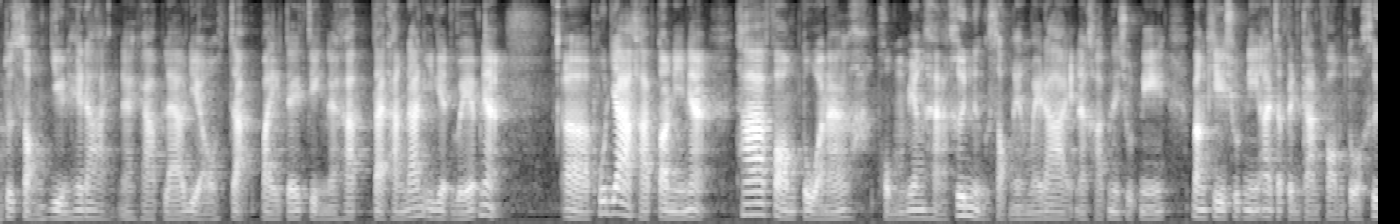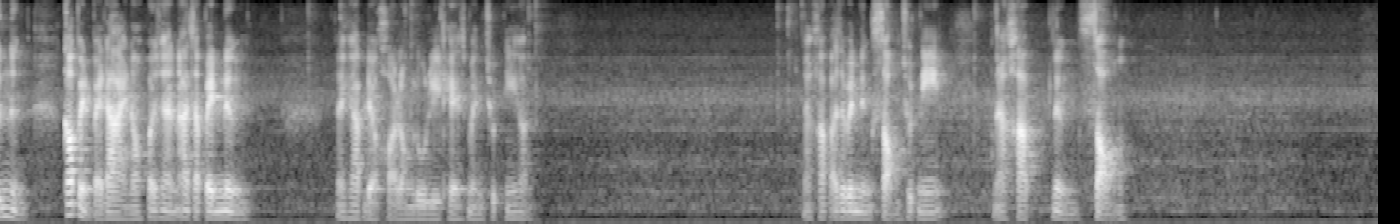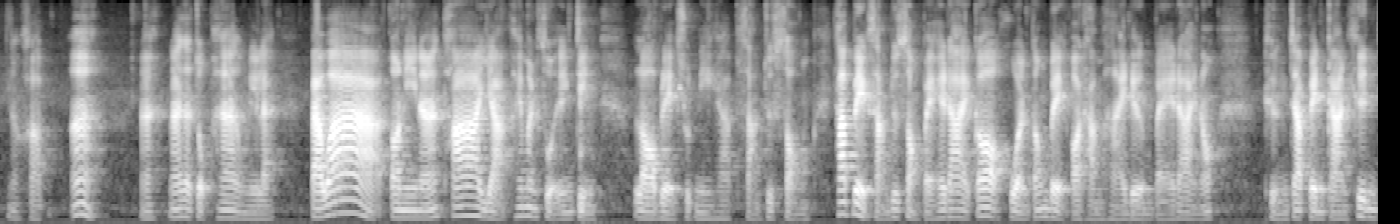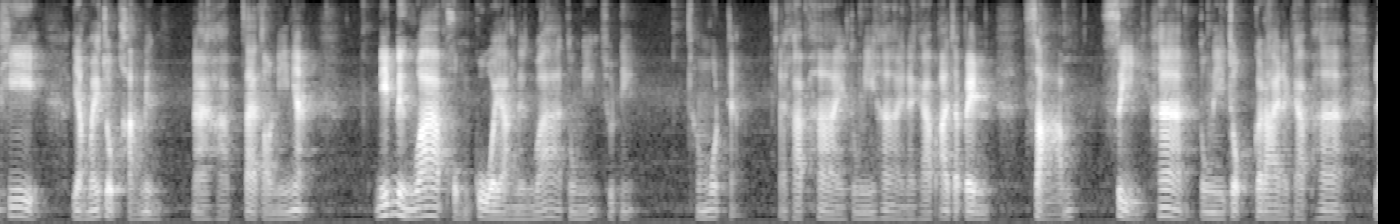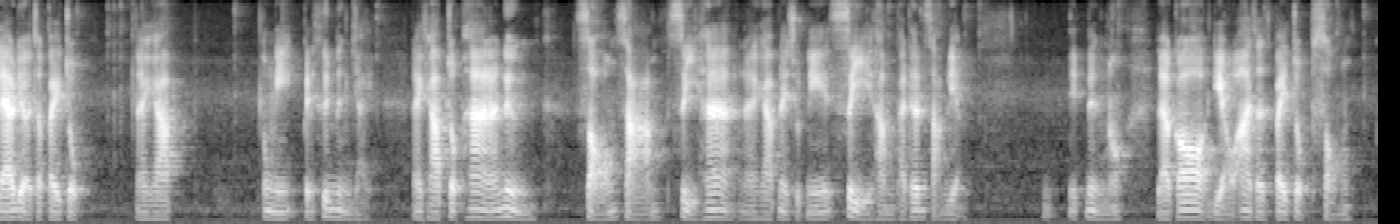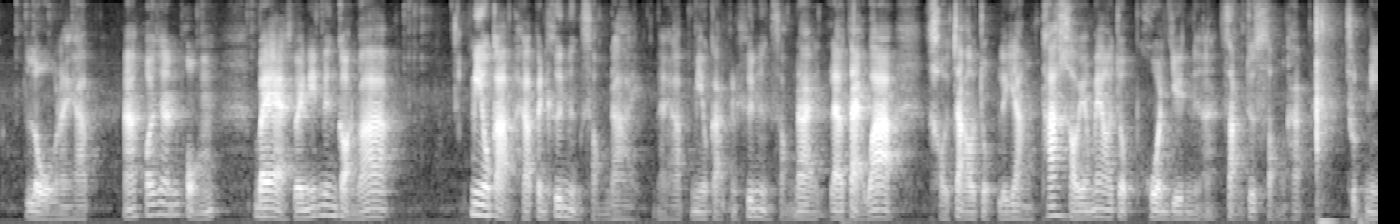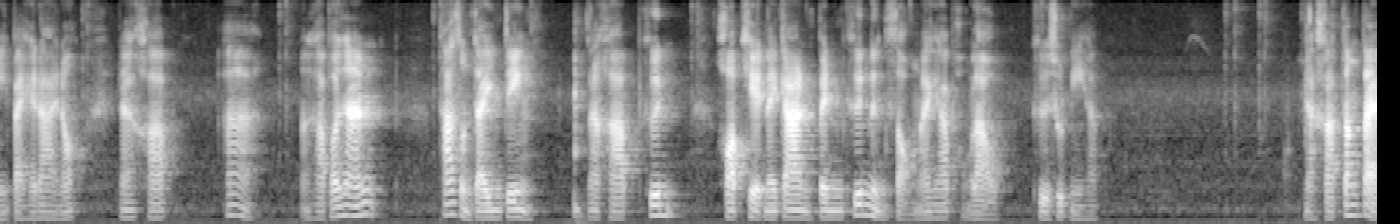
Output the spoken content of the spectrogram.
3.2 ยืนให้ได้นะครับ แล้วเดี๋ยวจะไปได้จริงนะครับ แต่ทางด้าน e l i o t Wave เนี่ยพูดยากครับ ตอนนี้เนี่ย ถ้าฟอร์มตัวนะ ผมยังหาขึ้น 1 2 ยังไม่ได้นะครับ ในชุดนี้ บางทีชุดนี้อาจจะเป็นการฟอร์มตัวขึ้น 1 ก็เป็นไปได้เนาะเพราะฉะนั้นอาจจะเป็น1นะครับเดี๋ยวขอลองดู retestment ชุดนี้ก่อนนะครับอาจจะเป็น 1 2 ชุดนี้นะครับ 1 2นะครับอะนะน่าจะจบ 5 ตรงนี้แหละแปลว่าตอนนี้นะ ถ้าอยากให้มันสวยจริง ๆ รอเบรกชุดนี้ครับ 3.2 ถ้าเบรก 3.2 ไปให้ได้ ก็ควรต้องเบรกออทำไฮเดิมไปให้ได้เนาะถึงจะเป็นการขึ้นที่ยังไม่จบขาหนึ่ง นะครับ แต่ตอนนี้เนี่ยนิดนึงว่าผมกลัวอย่างหนึ่งว่าตรงนี้ชุดนี้ทั้งหมดเนี่ยนะครับไฮตรงนี้ไฮนะครับ อาจจะเป็น 3 4 5 ตรงนี้จบก็ได้นะครับ 5 แล้วเดี๋ยวจะไปจบนะครับ ตรงนี้เป็นขึ้น 1 ใหญ่นะครับ จบ 5 นะ 1 2 3 4 5 นะครับ ในชุดนี้ 4ทำแพทเทิร์นสามเหลี่ยมนิดหนึ่งเนาะแล้วก็เดี๋ยวอาจจะไปจบ 2 โลนะครับนะเพราะฉะนั้นผมแบสไว้นิดนึงก่อนว่า มีโอกาสครับเป็นขึ้น 1 2 ได้นะครับ มีโอกาสเป็นขึ้น 1 2 ได้ แล้วแต่ว่าเขาจะเอาจบหรือยัง ถ้าเขายังไม่เอาจบควรยืนเหนือ 3.2 ครับ ชุดนี้ไปให้ได้เนาะนะครับอ่านะครับ เพราะฉะนั้นถ้าสนใจจริงๆนะครับ ขึ้นขอบเขตในการเป็นขึ้น 1 2 นะครับของเราคือชุดนี้ครับนะครับ ตั้งแต่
